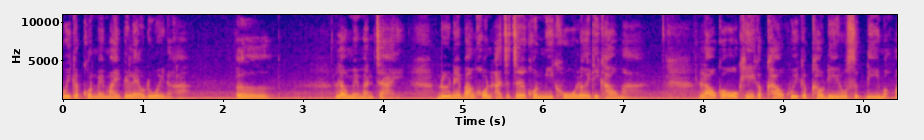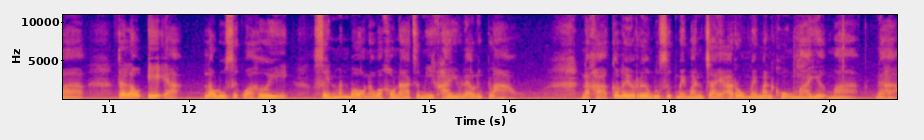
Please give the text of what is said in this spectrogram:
คุยกับคนใหม่ ๆ ไปแล้วด้วยนะคะ เออ เราไม่มั่นใจ หรือในบางคนอาจจะเจอคนมีคู่เลยที่เข้ามา เราก็โอเคกับเขาคุยกับเขาดีรู้สึกดีมากๆ แต่เราเอะอะเรารู้สึกว่าเฮ้ยเซนส์มันบอกนะว่าเขาน่าจะมีใครอยู่แล้วหรือเปล่านะคะ ก็เลยเริ่มรู้สึกไม่มั่นใจอารมณ์ไม่มั่นคงมาเยอะมากนะคะ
